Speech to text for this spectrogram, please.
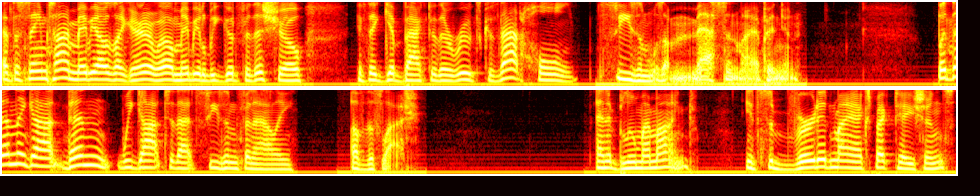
at the same time, maybe I was like, eh, well, maybe it'll be good for this show if they get back to their roots. Because that whole season was a mess, in my opinion. But then they got, then we got to that season finale of The Flash. And it blew my mind. It subverted my expectations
